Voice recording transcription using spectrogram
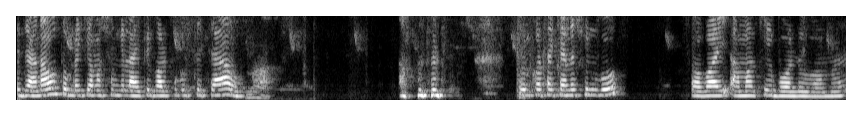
জানাও তোমরা কি আমার সঙ্গে লাইফে গল্প করতে চাও? তোর কথা কেন শুনব? সবাই আমাকে বলো আমার।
